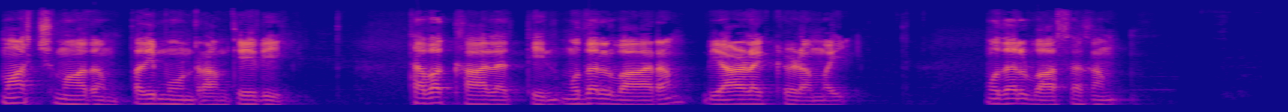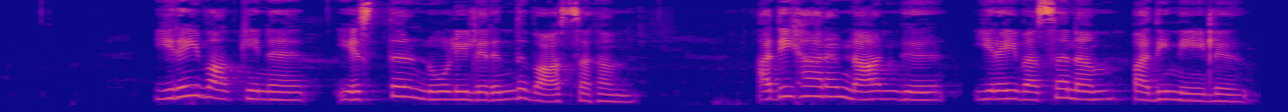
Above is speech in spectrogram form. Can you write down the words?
மார்ச் மாதம் பதிமூன்றாம் தேதி. தவக்காலத்தின் முதல் வாரம் வியாழக்கிழமை. முதல் வாசகம். இறைவாக்கினர் எஸ்தர் நூலிலிருந்து வாசகம். அதிகாரம் நான்கு இறைவசனம் பதினேழு.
